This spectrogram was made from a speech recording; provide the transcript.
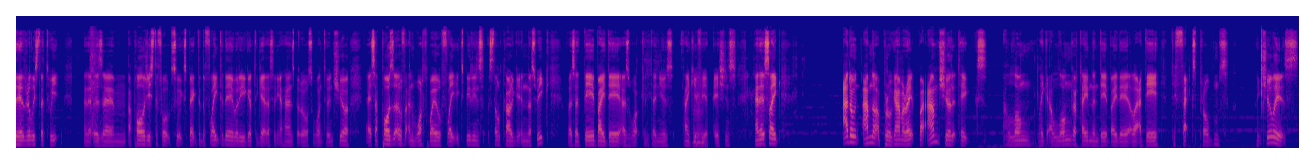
they released a tweet, and it was um, apologies to folks who expected the flight today. We're eager to get this in your hands, but we also want to ensure it's a positive and worthwhile flight experience. Still targeting this week, but it's a day by day as work continues. Thank you for Hmm. your patience. And it's like, I don't, I'm not a programmer, right? But I'm sure it takes a long, like a longer time than day by day, like a day to fix problems. Like surely it's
